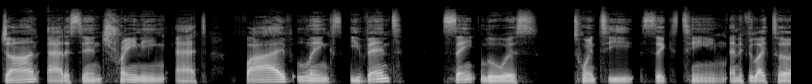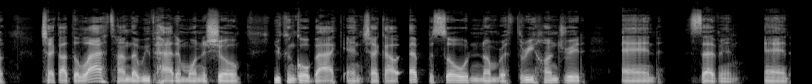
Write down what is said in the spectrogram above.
John Addison Training at 5LINX Event, St. Louis 2016. And if you'd like to check out the last time that we've had him on the show, you can go back and check out episode number 307. And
